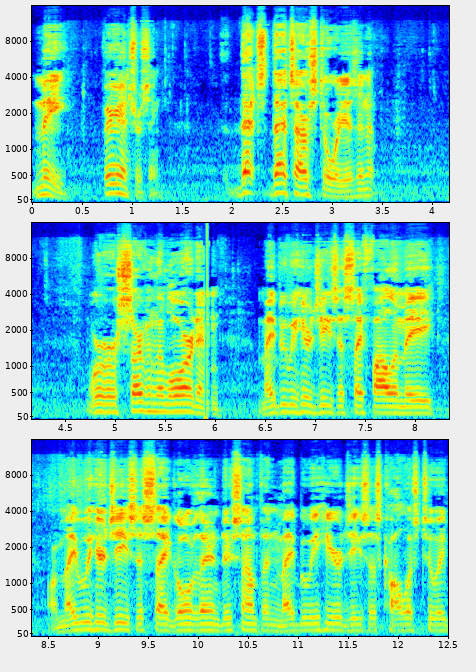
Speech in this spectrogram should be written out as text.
me. Very interesting. That's that's our story, isn't it? We're serving the Lord and Maybe we hear Jesus say, Follow me. Or maybe we hear Jesus say, Go over there and do something. Maybe we hear Jesus call us to a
